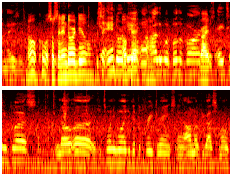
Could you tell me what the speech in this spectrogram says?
amazing. Oh, cool. So it's an indoor deal. It's an indoor Okay, deal on uh-huh. Hollywood Boulevard. Right. It's 18 plus. You know, uh, if you're 21, you get the free drinks, and I don't know if you guys smoke.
